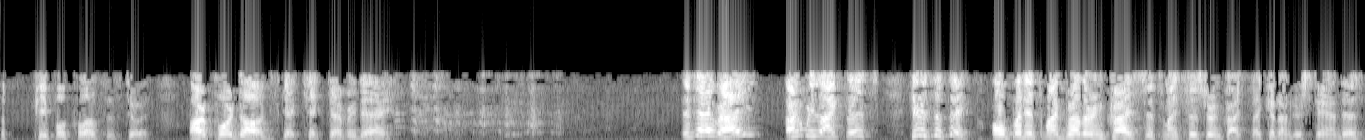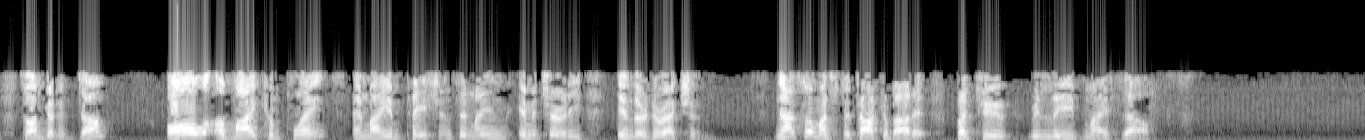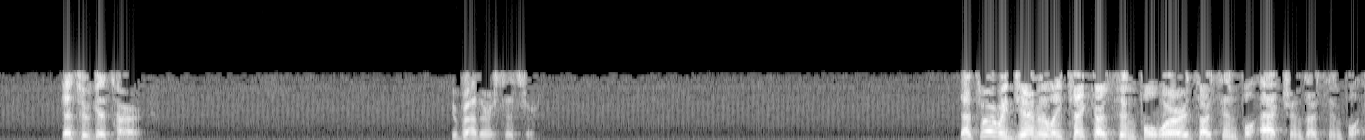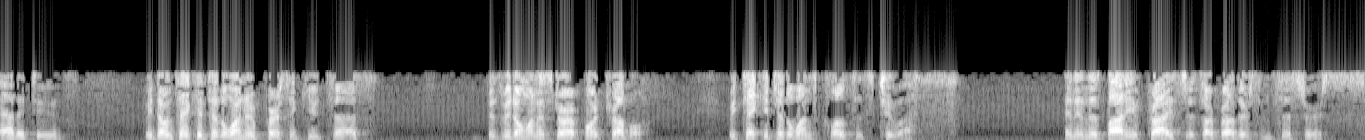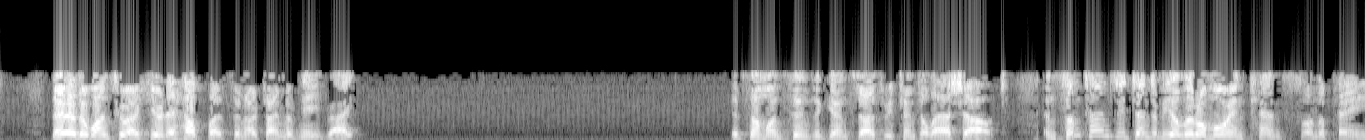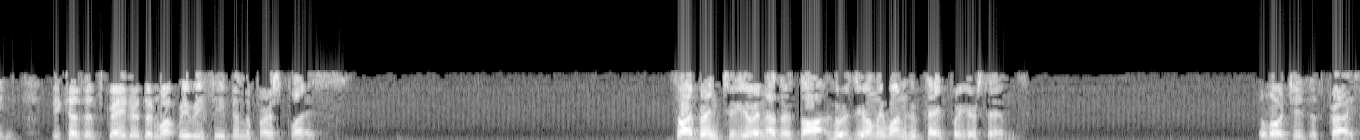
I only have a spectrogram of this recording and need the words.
The people closest to us. Our poor dogs get kicked every day. Is that right? Aren't we like this? Here's the thing. Oh, but it's my brother in Christ. It's my sister in Christ. I could understand this. So I'm going to dump all of my complaints and my impatience and my immaturity in their direction. Not so much to talk about it, but to relieve myself. Guess who gets hurt? Your brother or sister. That's where we generally take our sinful words, our sinful actions, our sinful attitudes. We don't take it to the one who persecutes us because we don't want to stir up more trouble. We take it to the ones closest to us. And in this body of Christ, it's our brothers and sisters. They are the ones who are here to help us in our time of need, right? If someone sins against us, we tend to lash out. And sometimes we tend to be a little more intense on the pain because it's greater than what we received in the first place. So I bring to you another thought. Who's the only one who paid for your sins? The Lord Jesus Christ.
